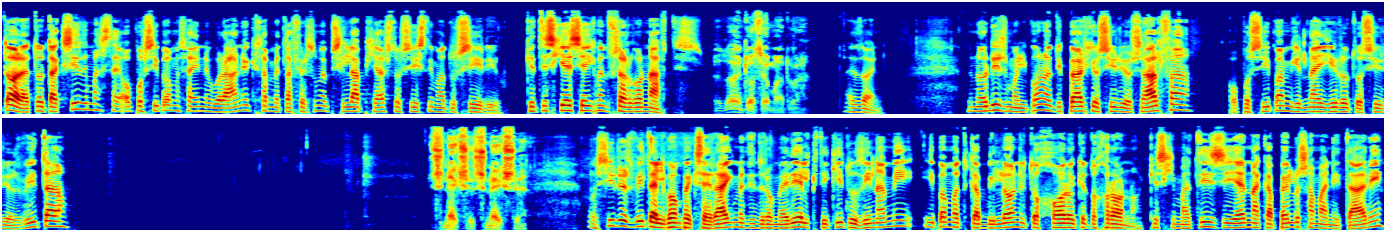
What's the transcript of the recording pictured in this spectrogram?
Τώρα, το ταξίδι μας, θα- όπως είπαμε, θα είναι ουράνιο και θα μεταφερθούμε ψηλά πια στο σύστημα του Σύριου. Και τι σχέση έχει με τους αργοναύτες; Εδώ είναι το θέμα τώρα. Εδώ είναι. Γνωρίζουμε λοιπόν ότι υπάρχει ο Σύριος Α, όπως είπαμε, γυρνάει γύρω το Σύριος Β. Συνέχισε, συνέχισε. Ο Σύριος Β λοιπόν που εξεράγει με την τρομερή ελκτική του δύναμη, είπαμε ότι καμπυλώνει το χώρο και το χρόνο και σχηματίζει ένα καπέλο σαμανιτάρι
